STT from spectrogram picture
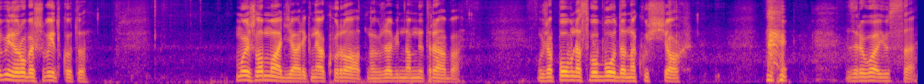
Ну він робить швидко, то. Можеш ламати, Ярик, неакуратно, вже він нам не треба. Уже повна свобода на кущах. Зриваю все.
